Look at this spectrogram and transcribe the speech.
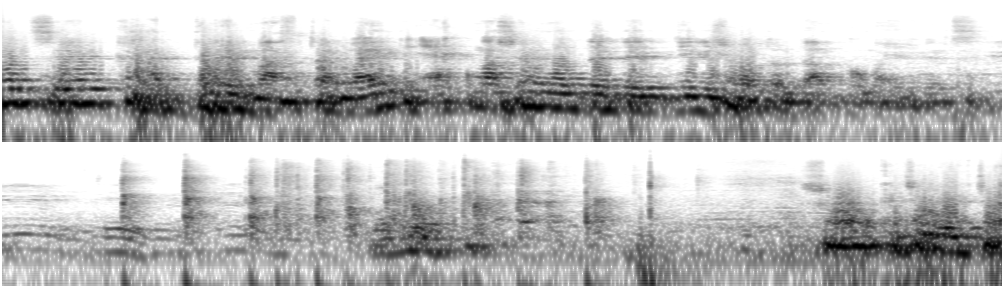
হচ্ছেন খাদ্যের মাস্টার মাইন্ড এক মাসের মধ্যে যে জিনিসপত্রের দাম কমাই ফেলছে। সবকিছু একটা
